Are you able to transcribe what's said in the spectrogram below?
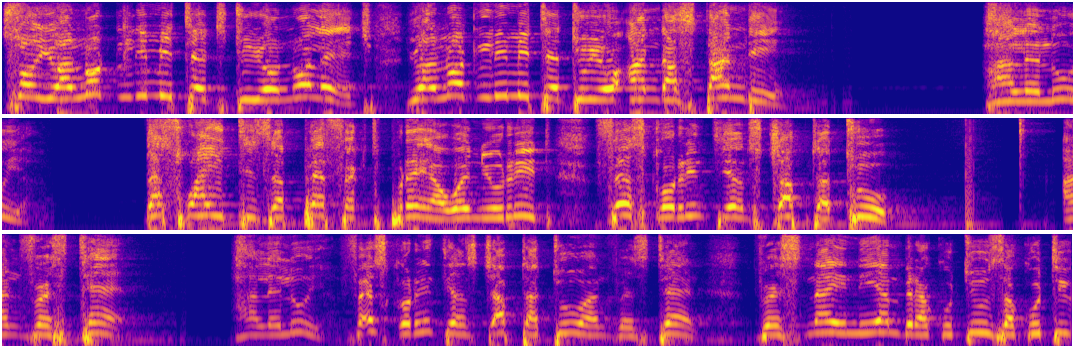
So you are not limited to your knowledge. You are not limited to your understanding. Hallelujah. That's why it is a perfect prayer when you read First Corinthians chapter 2 and verse 10. Hallelujah. First Corinthians chapter 2 and verse 10. Verse 9 niyambira kutuza kuti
